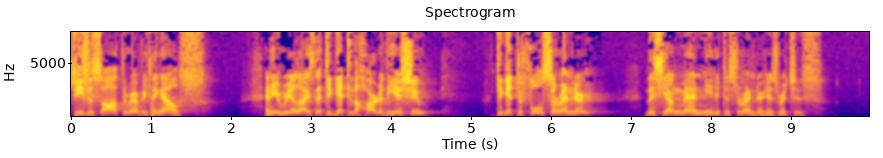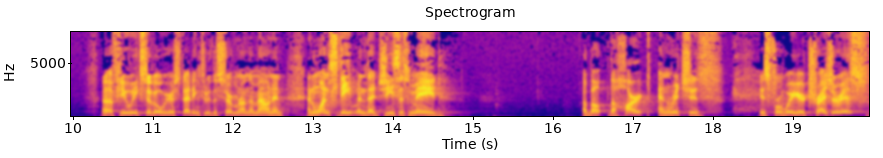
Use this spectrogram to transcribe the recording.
Jesus saw through everything else. And he realized that to get to the heart of the issue, to get to full surrender, this young man needed to surrender his riches. A few weeks ago, we were studying through the Sermon on the Mount, and, and one statement that Jesus made about the heart and riches is for where your treasure is,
